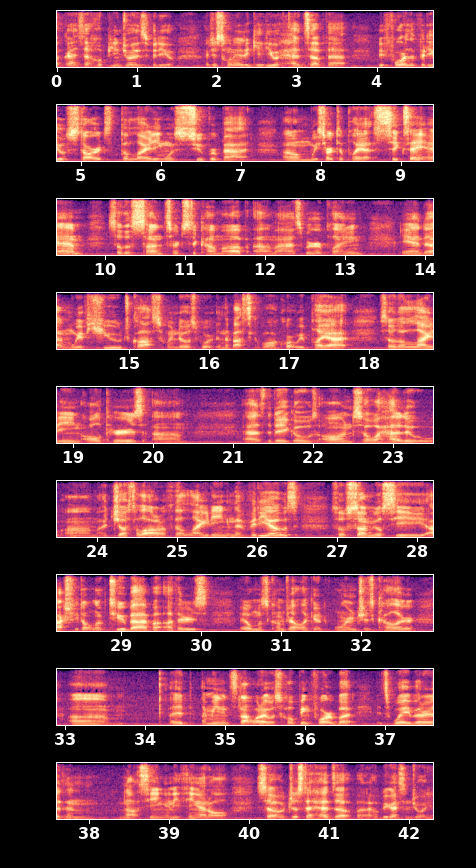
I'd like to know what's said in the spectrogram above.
guys, I hope you enjoy this video. I just wanted to give you a heads up that before the video starts, the lighting was super bad. Um, we start to play at 6 a.m. so the sun starts to come up um, as we were playing and um, we have huge glass windows in the basketball court we play at so the lighting alters um, as the day goes on so I had to um, adjust a lot of the lighting in the videos so some you'll see actually don't look too bad, but others it almost comes out like an oranges color. Um, it, I mean, it's not what I was hoping for, but it's way better than not seeing anything at all. So just a heads up, but I hope you guys enjoy.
